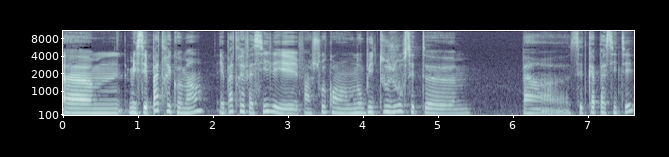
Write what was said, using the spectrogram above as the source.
Euh, mais c'est pas très commun et pas très facile et enfin je trouve qu'on oublie toujours cette euh, ben, cette capacité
